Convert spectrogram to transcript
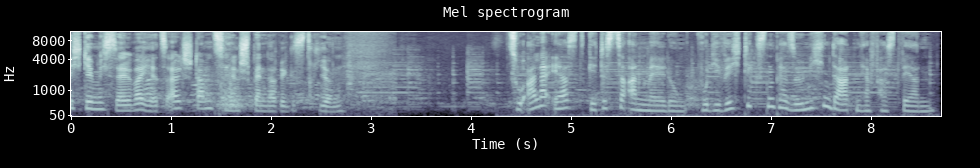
Ich gehe mich selber jetzt als Stammzellenspender registrieren. Zuallererst geht es zur Anmeldung, wo die wichtigsten persönlichen Daten erfasst werden.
